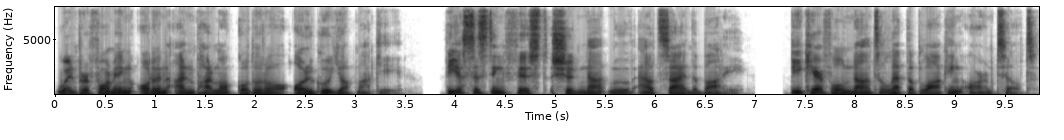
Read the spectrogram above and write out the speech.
When performing oren anpalmo godoro olgu yopmaki, the assisting fist should not move outside the body. Be careful not to let the blocking arm tilt.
